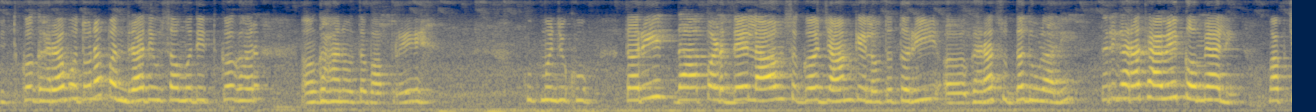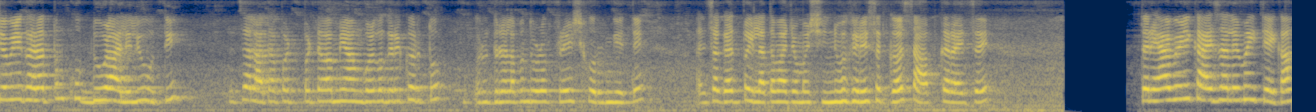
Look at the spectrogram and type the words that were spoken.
इतकं खराब होतो ना पंधरा दिवसामध्ये इतकं घर घाण होतं बापरे. खूप म्हणजे खूप. तरी दा पडदे लावून सगळं जाम केलं होतं तरी घरातसुद्धा धूळ आली. तरी घरात ह्यावेळी कमी आली. मागच्या वेळी घरात पण खूप धूळ आलेली होती. तर चला आता पटपट आम्ही आंघोळ वगैरे करतो. रुद्राला पण थोडं फ्रेश करून घेते. आणि सगळ्यात पहिलं आता माझ्या मशीन वगैरे सगळं साफ करायचं आहे तर ह्यावेळी काय झालं माहिती आहे का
